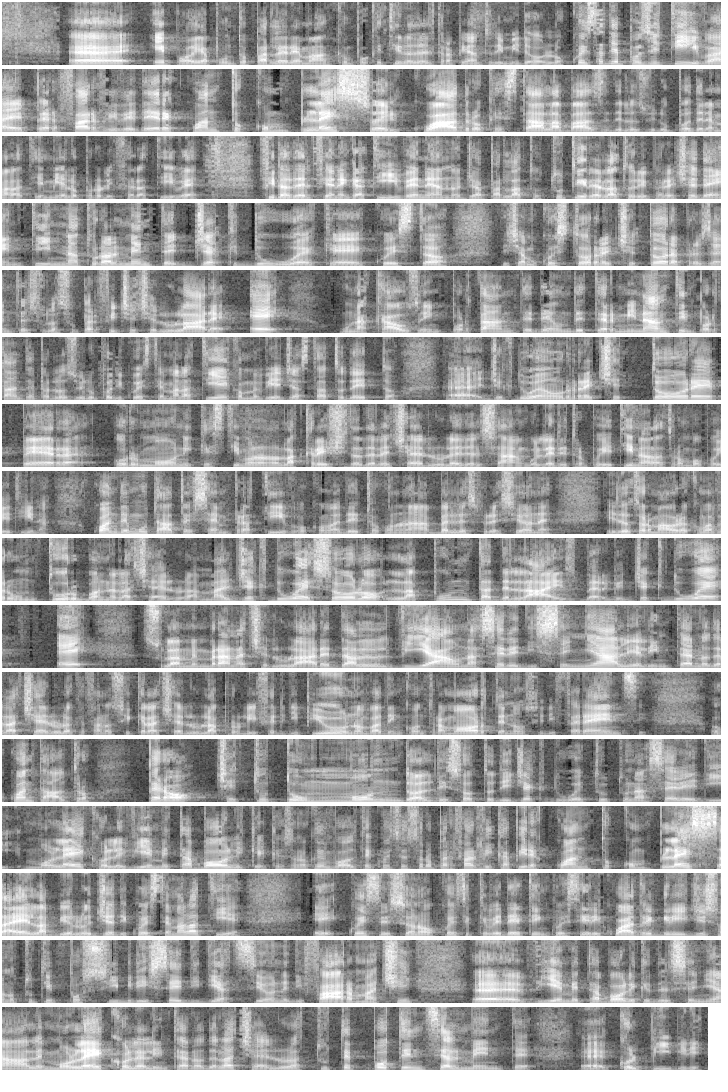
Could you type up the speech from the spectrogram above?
Eh, e poi appunto parleremo anche un pochettino del trapianto di midollo. Questa diapositiva è per farvi vedere quanto complesso è il quadro che sta alla base dello sviluppo delle malattie mieloproliferative Filadelfia negative. Ne hanno già parlato tutti i relatori precedenti. Naturalmente JAK2, che è questo, diciamo, questo recettore presente sulla superficie cellulare, è una causa importante ed è un determinante importante per lo sviluppo di queste malattie. Come vi è già stato detto, eh, JAK2 è un recettore per ormoni che stimolano la crescita delle cellule del sangue, l'eritropoietina e la trombopoietina. Quando è mutato è sempre attivo, come ha detto con una bella espressione il dottor Mauro, è come avere un turbo nella cellula, ma il JAK2 è solo la punta dell'iceberg. JAK2 è sulla membrana cellulare, dal via a una serie di segnali all'interno della cellula che fanno sì che la cellula proliferi di più, non vada incontro a morte, non si differenzi o quant'altro, però c'è tutto un mondo al di sotto di JAK2, tutta una serie di molecole, vie metaboliche che sono coinvolte, questo è solo per farvi capire quanto complessa è la biologia di queste malattie e queste sono queste che vedete in questi riquadri grigi sono tutti possibili sedi di azione di farmaci, eh, vie metaboliche del segnale, molecole all'interno della cellula, tutte potenzialmente eh, colpibili.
